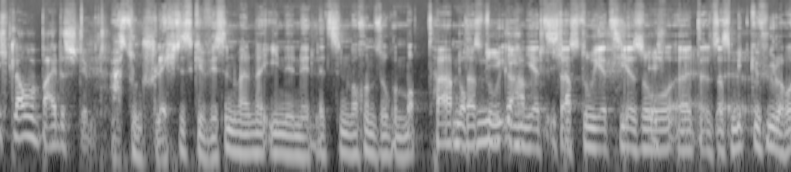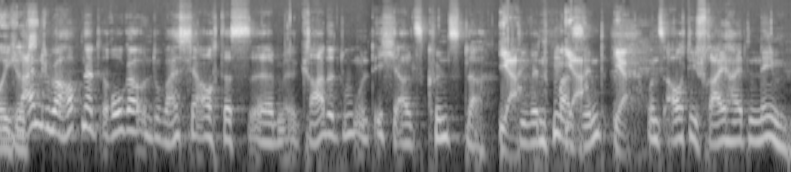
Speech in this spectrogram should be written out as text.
ich glaube, beides stimmt. Hast du ein schlechtes Gewissen, weil wir ihn in den letzten Wochen so gemobbt haben, Noch dass du ihn gehabt. jetzt, Ich dass hab- du jetzt hier so äh, das, das Mitgefühl heuchelst? Nein, überhaupt nicht, Roger. Und du weißt ja auch, dass ähm, gerade du und ich als Künstler, Ja, die wir nun mal ja, sind, ja. uns auch die Freiheiten nehmen.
